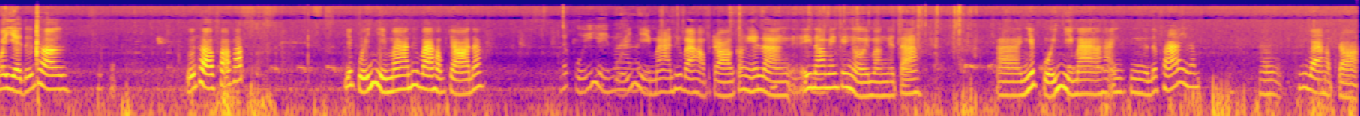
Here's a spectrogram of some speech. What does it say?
Quay về tuổi thơ. Tuổi thơ phá phách. Với quỷ nhì ma thứ ba học trò đó đất quỷ gì ma? Quỷ gì ma? Thứ ba học trò có nghĩa là ý nói mấy cái người mà người ta à, nhất quỷ gì ma hai người đó phá lắm. Ừ, thứ ba học trò.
